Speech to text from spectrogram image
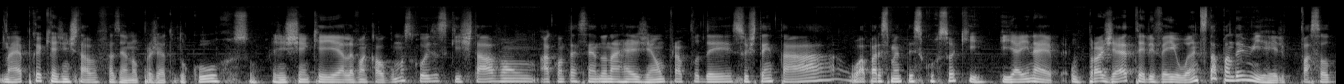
Na época que a gente estava fazendo o projeto do curso, a gente tinha que alavancar algumas coisas que estavam acontecendo na região para poder sustentar o aparecimento desse curso aqui. E aí, né, o projeto ele veio antes da pandemia, ele passou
